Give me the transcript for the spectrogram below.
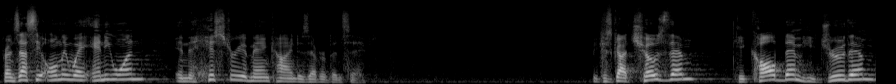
Friends, that's the only way anyone in the history of mankind has ever been saved. Because God chose them, He called them, He drew them,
